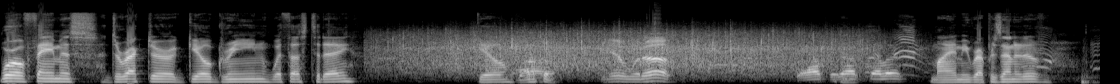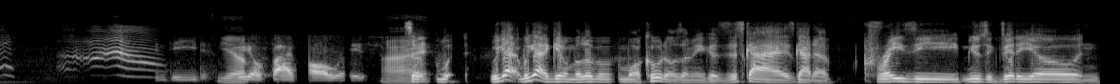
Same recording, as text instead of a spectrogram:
world famous director Gil Green with us today. Gil, Welcome. yeah what up what up, what up, fellas? Miami representative. Indeed. Yeah. 305 always. All right. So w- we got we got to give him a little bit more kudos. I mean, because this guy's got a crazy music video and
